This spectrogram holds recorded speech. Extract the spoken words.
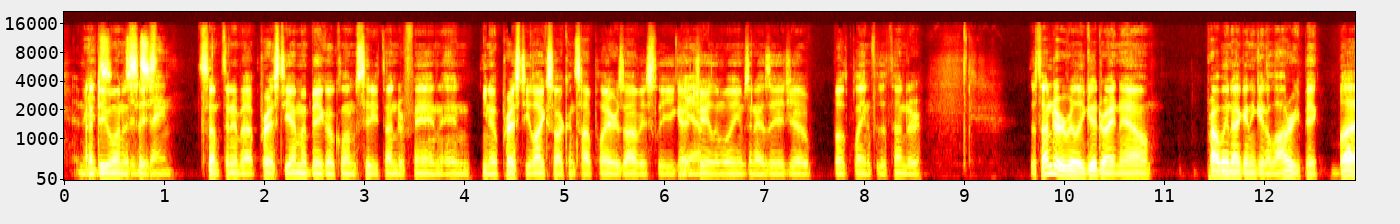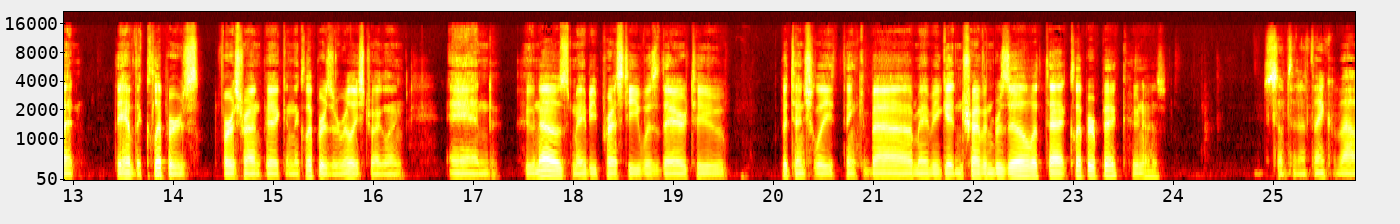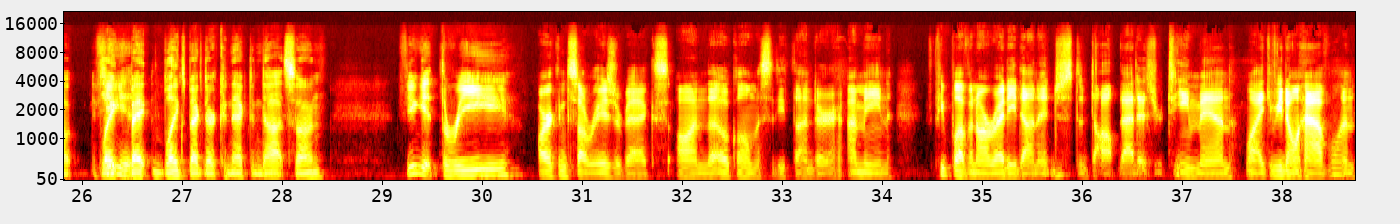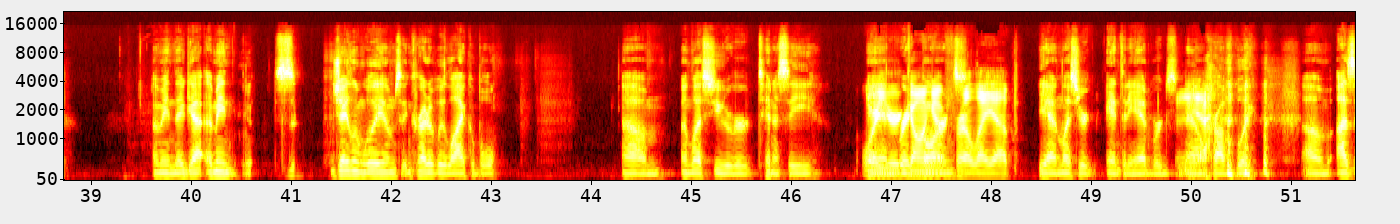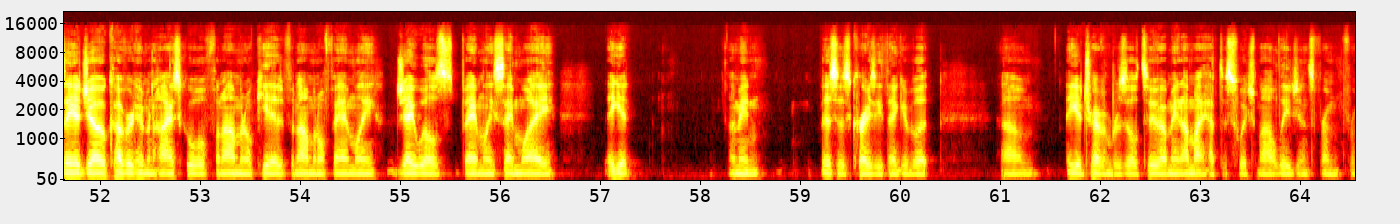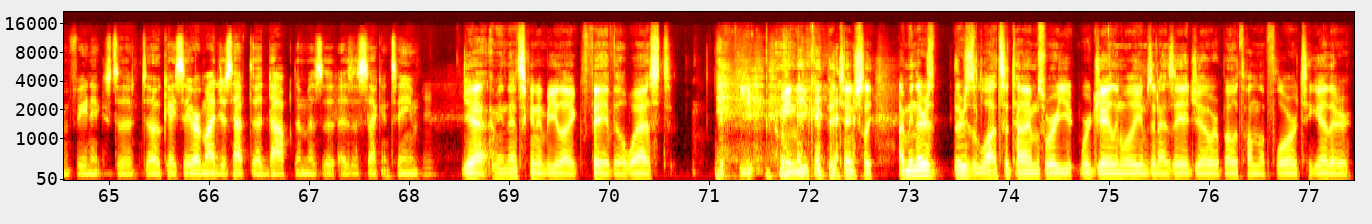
I, mean, I do wanna say- insane. Something about Presti. I'm a big Oklahoma City Thunder fan, and you know Presti likes Arkansas players. Obviously, you got Yeah. Jalen Williams and Isaiah Joe both playing for the Thunder. The Thunder are really good right now. Probably not going to get a lottery pick, but they have the Clippers first round pick, and the Clippers are really struggling. And who knows? Maybe Presti was there to potentially think about maybe getting Trevon Brazile with that Clipper pick. Who knows? Something to think about. If Blake, get- ba- Blake's back there connecting dots, son. If you get three Arkansas Razorbacks on the Oklahoma City Thunder, I mean, if people haven't already done it, just adopt that as your team, man. Like if you don't have one, I mean, they got. I mean, Jalen Williams incredibly likable. Um, unless you're Tennessee, or And you're Rick going Barnes. up for a layup. yeah, unless you're Anthony Edwards now, Yeah. probably. Um, Isaiah Joe covered him in high school. Phenomenal kid, phenomenal family. Jay Will's family, same way. They get. I mean, this is crazy thinking, but um, they get Trevon Brazile too. I mean, I might have to switch my allegiance from from Phoenix to, to OKC, or I might just have to adopt them as a as a second team. Yeah, I mean that's going to be like Fayetteville West. You, I mean, you could potentially. I mean, there's there's lots of times where you where Jalen Williams and Isaiah Joe are both on the floor together.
